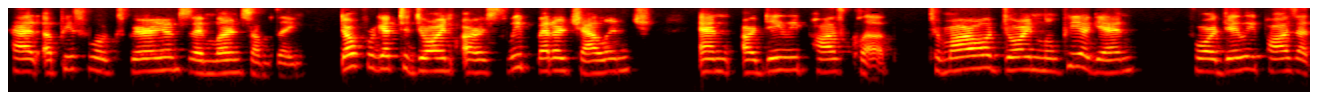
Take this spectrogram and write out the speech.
had a peaceful experience and learned something. Don't forget to join our Sleep Better Challenge and our Daily Pause Club. Tomorrow, join Lumpy again for a Daily Pause at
